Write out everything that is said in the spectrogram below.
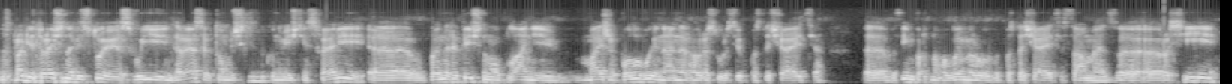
Насправді Туреччина відстоює свої інтереси, в тому числі в економічній сфері. Е, В енергетичному плані майже половина енергоресурсів постачається е, з імпортного виміру, постачається саме з е, Росії.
